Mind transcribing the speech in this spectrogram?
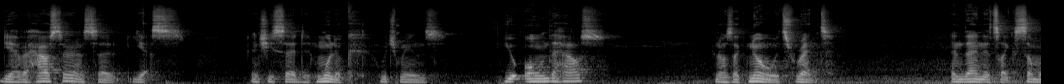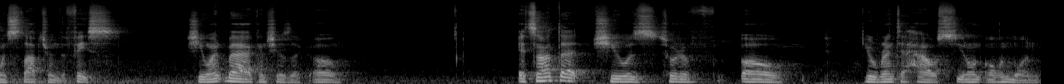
do you have a house there?" And I said, "Yes." And she said, "Muluk," which means you own the house. And I was like, "No, it's rent." And then it's like someone slapped her in the face. She went back and she was like, "Oh." It's not that she was sort of, "Oh, you rent a house, you don't own one."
